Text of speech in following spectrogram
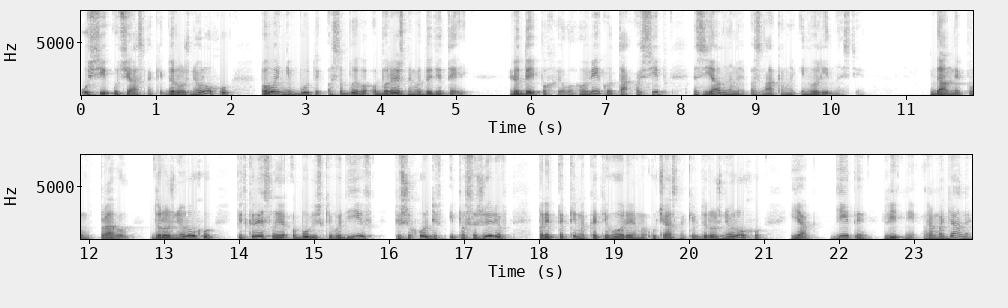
Усі учасники дорожнього руху повинні бути особливо обережними до дітей, людей похилого віку та осіб з явними ознаками інвалідності. Даний пункт правил дорожнього руху підкреслює обов'язки водіїв, пішоходів і пасажирів перед такими категоріями учасників дорожнього руху, як діти, літні громадяни,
